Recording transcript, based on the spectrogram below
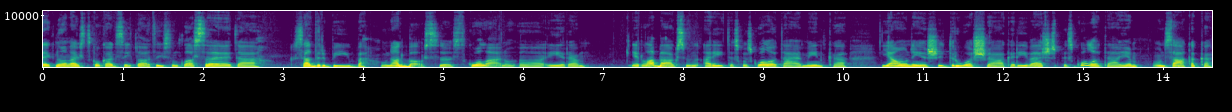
tiek novērstas kaut kādas situācijas, un klasē tā sadarbība un atbalsts skolēnu ir. Ir labāks. Arī tas, ko skolotāji min, ka jaunieši drošāk arī vēršas pie skolotājiem un saka, ka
